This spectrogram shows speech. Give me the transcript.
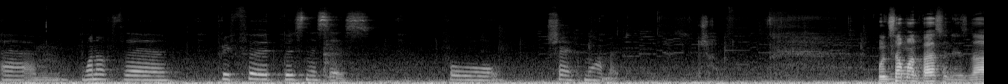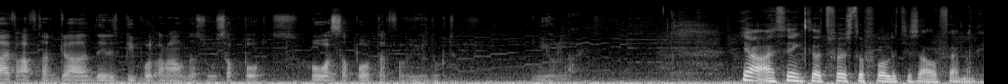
um, one of the preferred businesses for Sheikh Mohammed. When someone passes his life after God, there is people around us who support. Who was supporter for you, doctor, in your life? Yeah, I think that first of all, it is our family.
